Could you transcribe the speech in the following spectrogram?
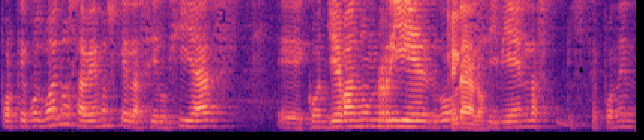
Porque, pues bueno, sabemos que las cirugías eh, conllevan un riesgo, si bien las, se ponen eh,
